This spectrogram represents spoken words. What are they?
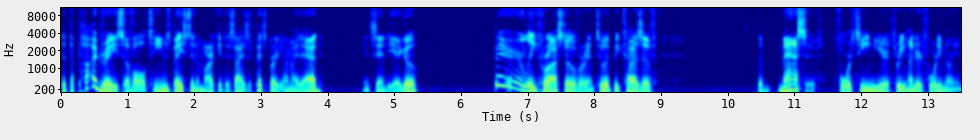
that the Padres, of all teams, based in a market the size of Pittsburgh, I might add, in San Diego, barely crossed over into it because of the massive 14 year, $340 million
